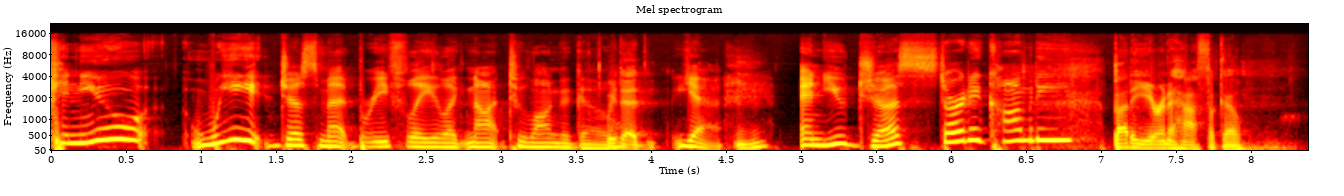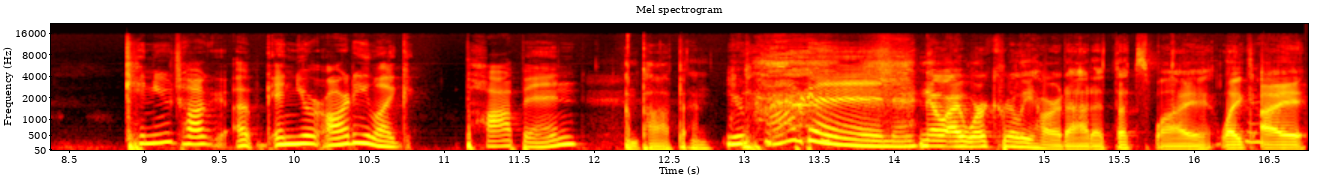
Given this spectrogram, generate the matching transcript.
can you? We just met briefly, like not too long ago. We did. Yeah. Mm-hmm. And you just started comedy. About a year and a half ago. Can you talk? Uh, and you're already like popping. I'm popping. You're popping. No, I work really hard at it. That's why. Like I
